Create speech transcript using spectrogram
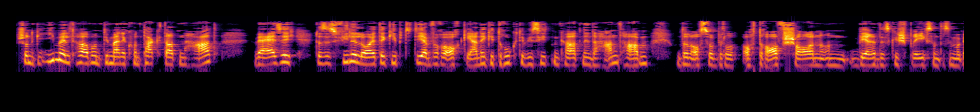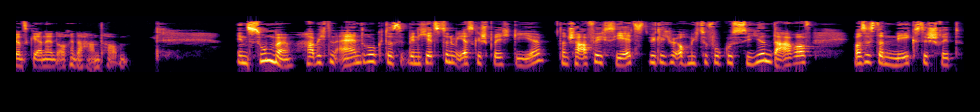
schon geemailt habe und die meine Kontaktdaten hat, weiß ich, dass es viele Leute gibt, die einfach auch gerne gedruckte Visitenkarten in der Hand haben und dann auch so ein bisschen auch draufschauen und während des Gesprächs und das immer ganz gerne auch in der Hand haben. In Summe habe ich den Eindruck, dass wenn ich jetzt zu einem Erstgespräch gehe, dann schaffe ich es jetzt wirklich auch mich zu fokussieren darauf, was ist der nächste Schritt?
